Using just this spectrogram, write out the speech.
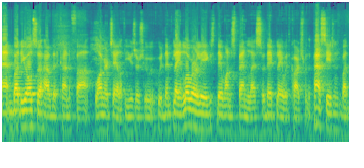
and, but you also have that kind of uh, longer tail of users who, who then play in lower leagues. They want to spend less, so they play with cards from the past seasons. But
